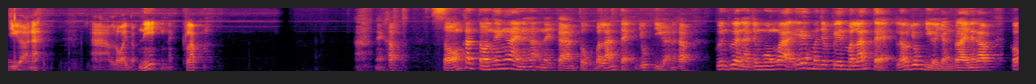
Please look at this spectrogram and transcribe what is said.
เหยื่อนะอ่าลอยแบบนี้นะครับนะครับสองขั้นตอนง่ายๆนะฮะในการตกบาลานซ์แตะยกเหยื่อนะครับ เพื่อนๆอาจจะงงว่าเอ๊ะมันจะเป็นบาลานซ์แตะแล้วยกเหยื่ออย่างไรนะครับ ก็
